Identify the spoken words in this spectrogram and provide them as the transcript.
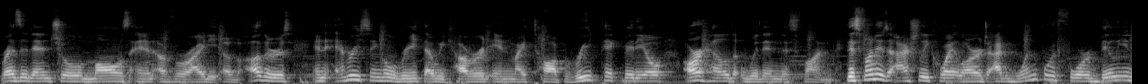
residential, malls, and a variety of others. And every single REIT that we covered in my top REIT pick video are held within this fund. This fund is actually quite large at $1.4 billion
